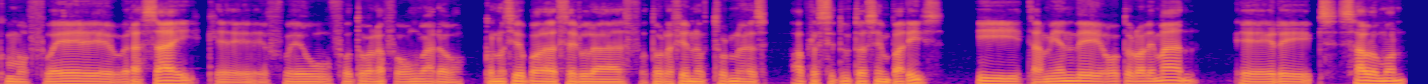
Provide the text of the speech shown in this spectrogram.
como fue Brasai, que fue un fotógrafo húngaro conocido por hacer las fotografías nocturnas a prostitutas en París, y también de otro alemán, Erich Salomon,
